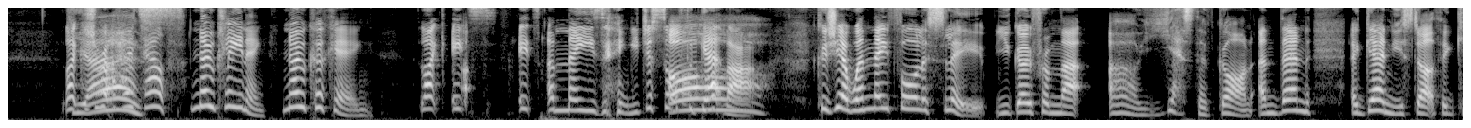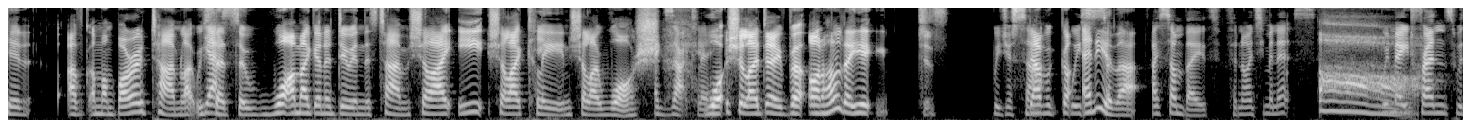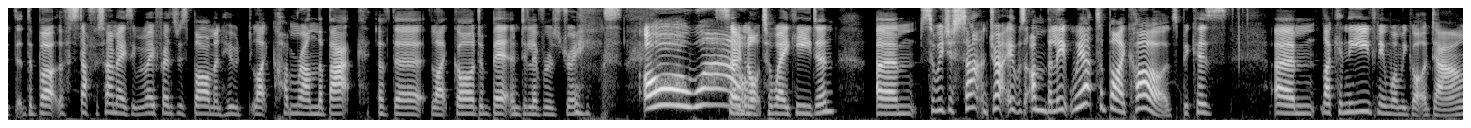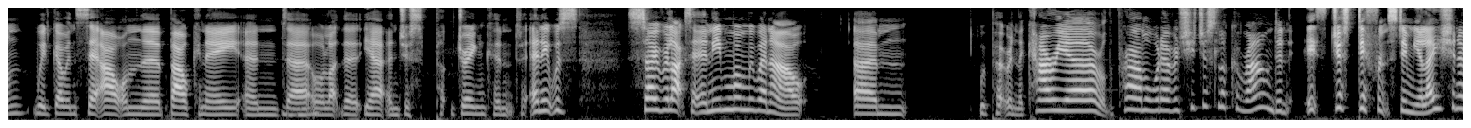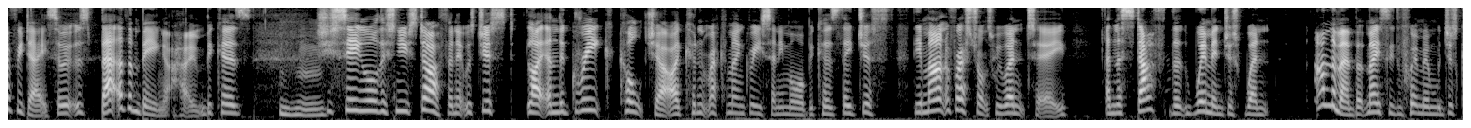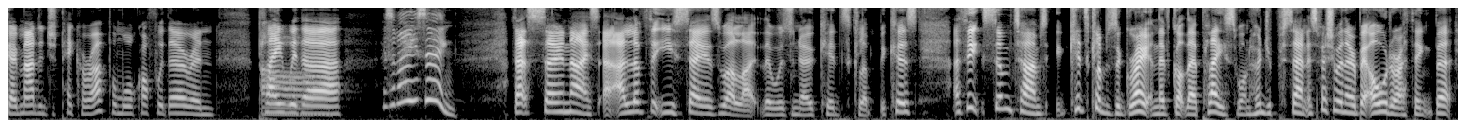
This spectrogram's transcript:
Like 'cause you're at a hotel, Yes. no cleaning, no cooking. Like it's it's amazing. You just sort of forget that. Oh. Because yeah, when they fall asleep, you go from that. Oh yes, they've gone, and then again you start thinking. I've, I'm on borrowed time, like we said. Yes. So, what am I going to do in this time? Shall I eat? Shall I clean? Shall I wash? Exactly. What shall I do? But on holiday, you, you just We just sat, haven't got we any sa- of that. I sunbathed for ninety minutes. Oh, We made friends with the, the bar. The staff was so amazing. We made friends with this barman who'd like come round the back of the like garden bit and deliver us drinks. oh wow. so not to wake Eden. Um, so we just sat and drank. It was unbelievable. We had to buy cards because, um, like in the evening when we got her down, we'd go and sit out on the balcony and uh, or like the yeah and just p- drink and and it was so relaxing. And even when we went out, um, we put her in the carrier or the pram or whatever, and she'd just look around, and it's just different stimulation every day. So it was better than being at home because mm-hmm. she's seeing all this new stuff, and it was just like, and the Greek culture, I couldn't recommend Greece anymore because they just the amount of restaurants we went to, and the staff, the women just went. And the men, but mostly the women would just go mad and just pick her up and walk off with her and play with her. It's amazing. That's so nice. I love that you say as well, like there was no kids club because I think sometimes kids clubs are great and they've got their place 100%, especially when they're a bit older, I think. But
